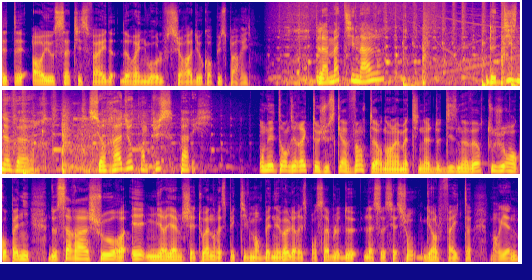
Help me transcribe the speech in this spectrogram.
C'était Are You Satisfied de Rain Wolf sur Radio Campus Paris. La matinale de 19h sur Radio Campus Paris. On est en direct jusqu'à 20h dans la matinale de 19h, toujours en compagnie de Sarah Achour et Myriam Chétoine, respectivement bénévoles et responsables de l'association Girl Fight. Morgane,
